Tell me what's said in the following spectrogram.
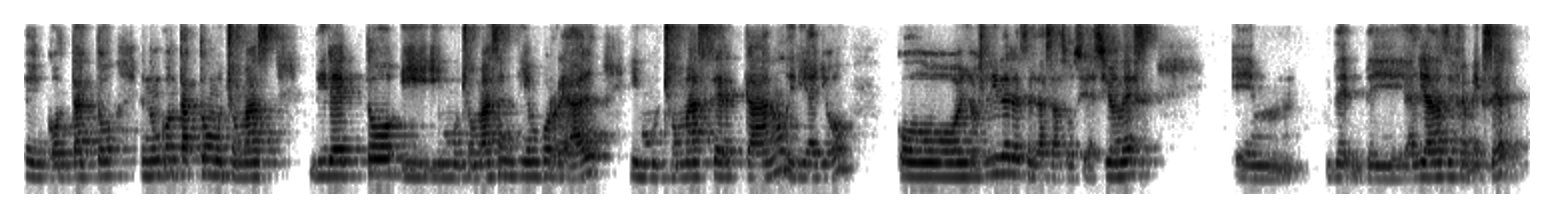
en contacto, en un contacto mucho más directo y, mucho más en tiempo real y mucho más cercano, diría yo, con los líderes de las asociaciones Em, de, aliadas de FEMEXER.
